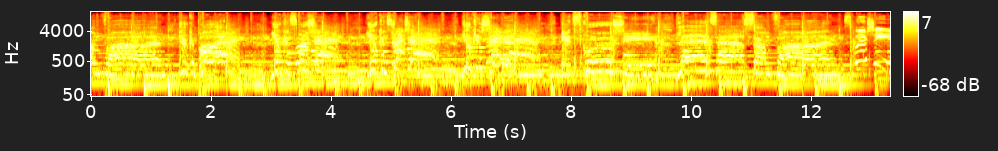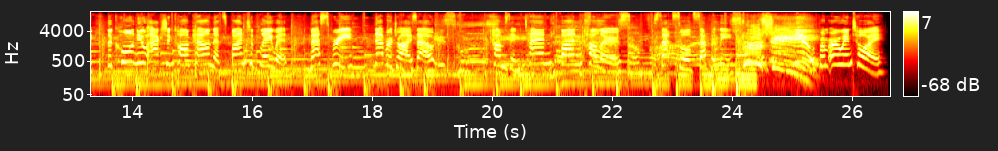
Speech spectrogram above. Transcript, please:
some fun. You can pull it, you can it, you can stretch it, you can shape it. It's squishy. Let's have some fun. Skwooshi, the cool new action compound that's fun to play with, mess free, never dries out. Comes in 10 fun colors. set sold separately. Skwooshi! New from Irwin Toy.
